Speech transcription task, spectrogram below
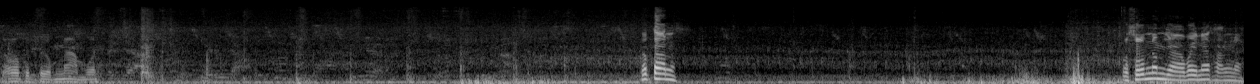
แล้วเรา ไปเติมน้ำกันกัปตันผสมน้ำยาไว้นะทังนะ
